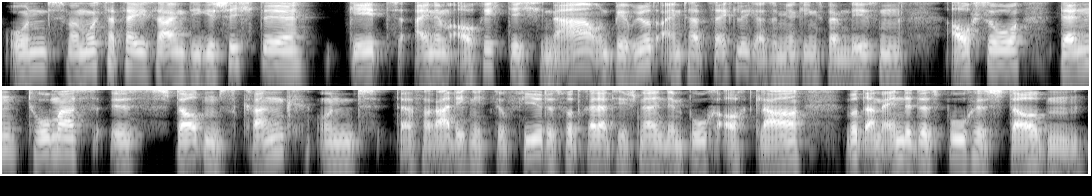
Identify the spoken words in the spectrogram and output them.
und man muss tatsächlich sagen, die Geschichte geht einem auch richtig nah und berührt einen tatsächlich. Also mir ging es beim Lesen auch so, denn Thomas ist sterbenskrank und da verrate ich nicht so viel, das wird relativ schnell in dem Buch auch klar, wird am Ende des Buches sterben.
